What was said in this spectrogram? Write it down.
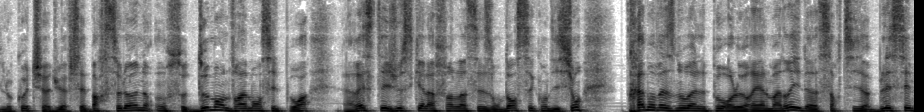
le coach du FC Barcelone. On se demande vraiment s'il pourra rester jusqu'à la fin de la saison dans ces conditions. Très mauvaise nouvelle pour le Real Madrid, sorti blessé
